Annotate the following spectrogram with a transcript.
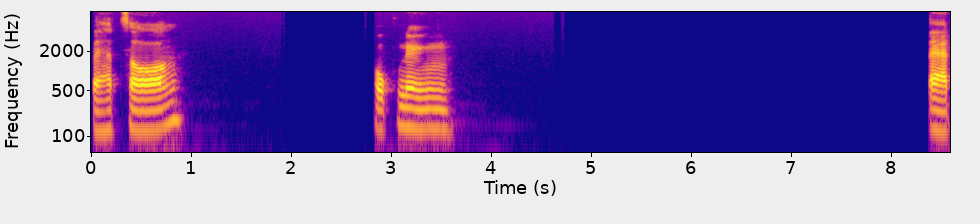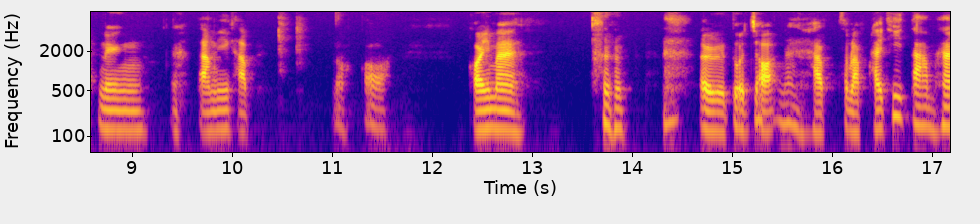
แปดสองหกหนึ่งแปดหนึ่งตามนี้ครับเนาะก็คอยมาเออตัวเจาะนะครับสำหรับใครที่ตามฮา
